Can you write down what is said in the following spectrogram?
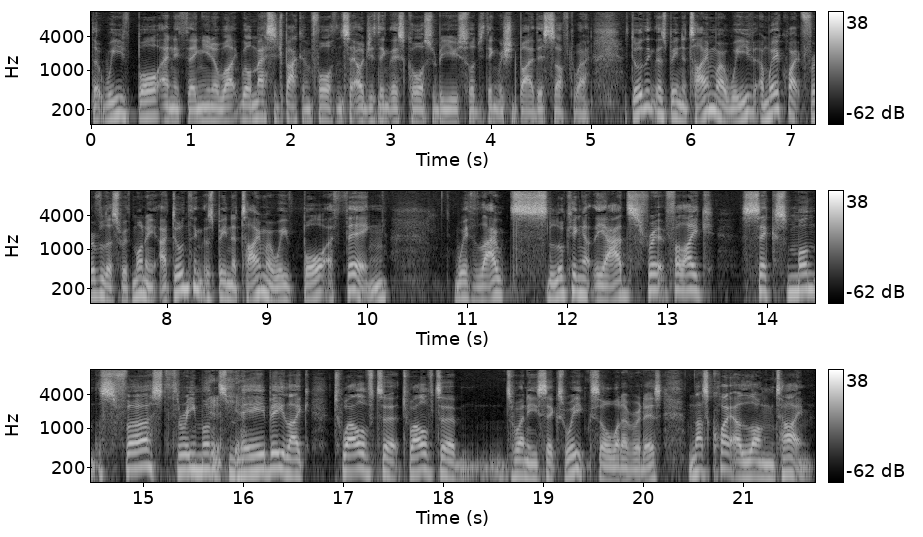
that we've bought anything. You know, like we'll message back and forth and say, "Oh, do you think this course would be useful? Do you think we should buy this software?" I don't think there's been a time where we've, and we're quite frivolous with money. I don't think there's been a time where we've bought a thing without looking at the ads for it for like six months first, three months yeah. maybe, like twelve to twelve to twenty six weeks or whatever it is, and that's quite a long time.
